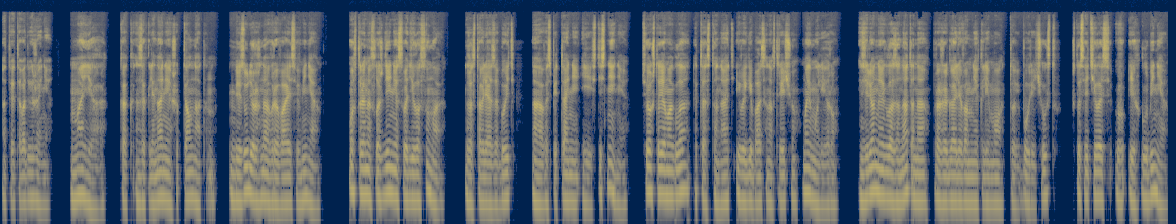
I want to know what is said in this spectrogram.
от этого движения. «Моя», как заклинание шептал Натан, безудержно врываясь в меня. Острое наслаждение сводило с ума, заставляя забыть о воспитании и стеснении. Все, что я могла, это стонать и выгибаться навстречу моему Леру. Зеленые глаза Натана прожигали во мне клеймо той бури чувств, что светилось в их глубине,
